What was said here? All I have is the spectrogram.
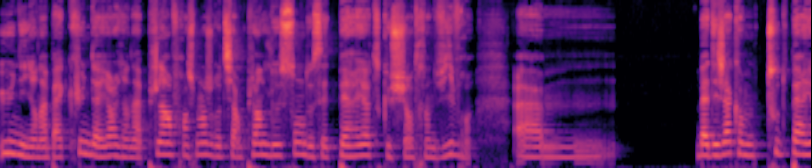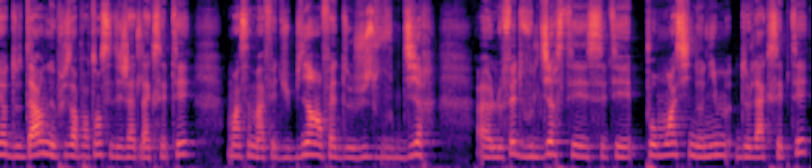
une et il n'y en a pas qu'une d'ailleurs, il y en a plein. Franchement, je retiens plein de leçons de cette période que je suis en train de vivre bah déjà comme toute période de down, le plus important c'est déjà de l'accepter. Moi ça m'a fait du bien en fait de juste vous le dire. Euh, le fait de vous le dire c'était pour moi synonyme de l'accepter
